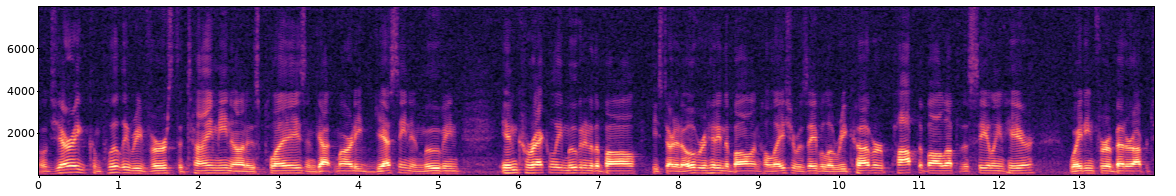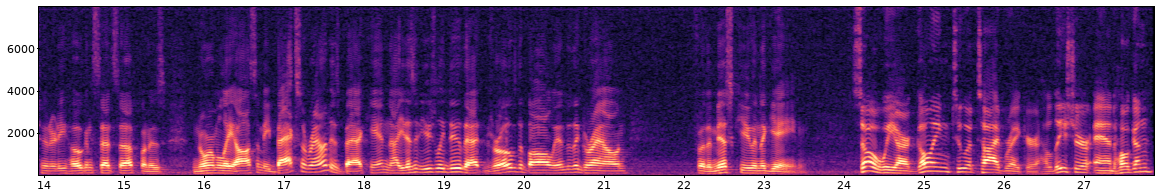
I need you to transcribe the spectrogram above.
Well, Jerry completely reversed the timing on his plays and got Marty guessing and moving incorrectly, moving into the ball. He started over-hitting the ball, and Hilecher was able to recover, pop the ball up to the ceiling here, waiting for a better opportunity. Hogan sets up on his normally awesome. He backs around his backhand. Now, he doesn't usually do that. Drove the ball into the ground for the miscue in the game. So we are going to a tiebreaker. Hilecher and Hogan.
